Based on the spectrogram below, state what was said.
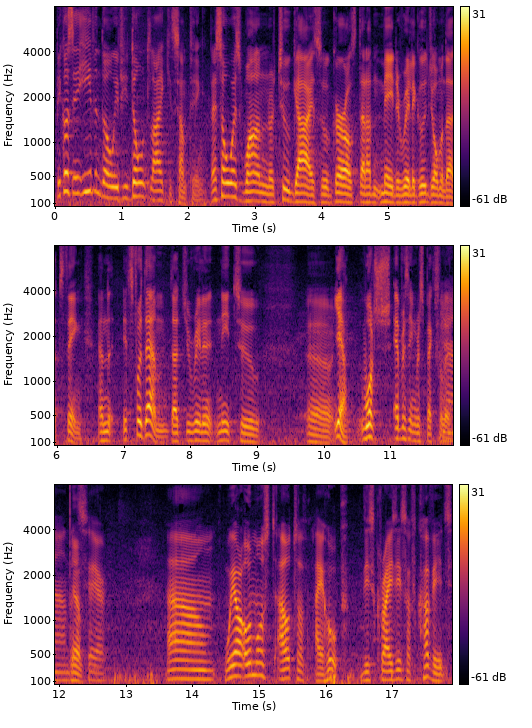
because even though if you don't like something, there's always one or two guys or girls that have made a really good job on that thing, and it's for them that you really need to, uh, yeah, watch everything respectfully. Yeah, that's fair. Um, we are almost out of, I hope, this crisis of COVID.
